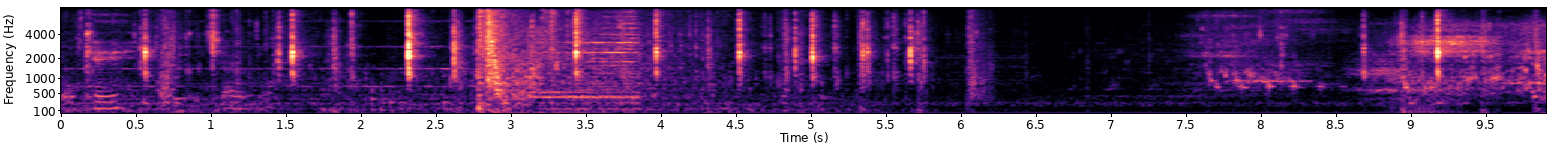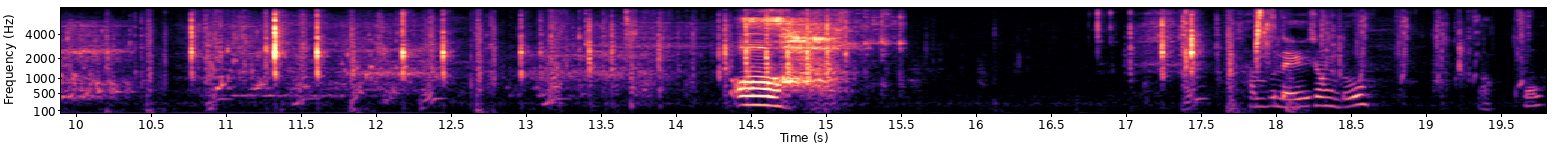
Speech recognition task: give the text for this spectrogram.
오케이 끝이야 이거 맞고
